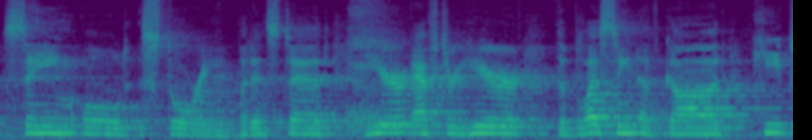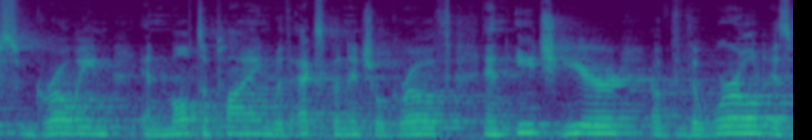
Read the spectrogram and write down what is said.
same old story, but instead, year after year, the blessing of God keeps growing and multiplying with exponential growth. And each year of the world is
